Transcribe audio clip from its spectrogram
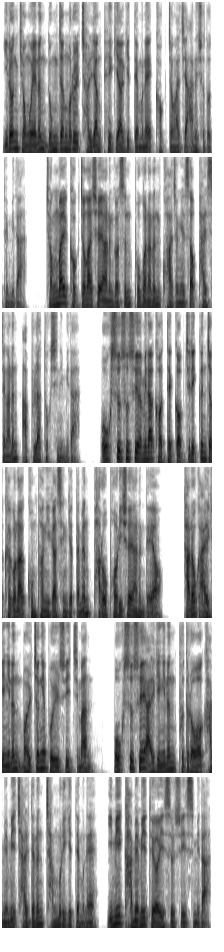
이런 경우에는 농작물을 전량 폐기하기 때문에 걱정하지 않으셔도 됩니다. 정말 걱정하셔야 하는 것은 보관하는 과정에서 발생하는 아플라톡신입니다. 옥수수 수염이나 겉에 껍질이 끈적하거나 곰팡이가 생겼다면 바로 버리셔야 하는데요. 간혹 알갱이는 멀쩡해 보일 수 있지만 옥수수의 알갱이는 부드러워 감염이 잘 되는 작물이기 때문에 이미 감염이 되어 있을 수 있습니다.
